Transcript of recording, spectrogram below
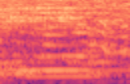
feel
